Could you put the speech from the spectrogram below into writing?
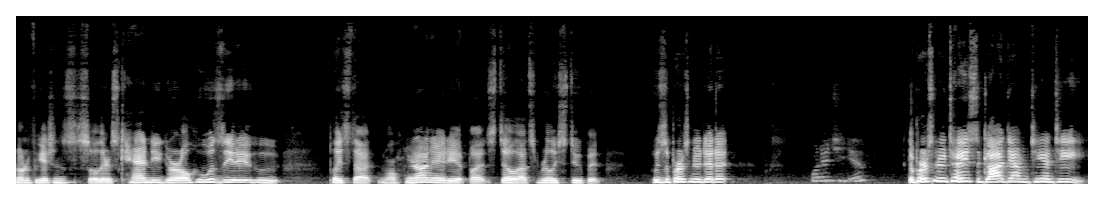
notifications. So there's Candy Girl. Who was the idiot who placed that? Well, you're not an idiot, but still, that's really stupid. Who's the person who did it? What did she do? The person who tastes the goddamn TNT.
